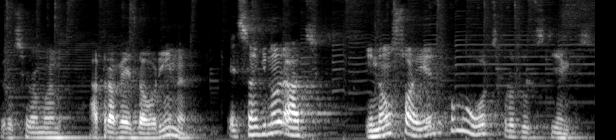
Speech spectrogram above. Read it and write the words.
pelo ser humano através da urina, eles são ignorados. E não só ele, como outros produtos químicos.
